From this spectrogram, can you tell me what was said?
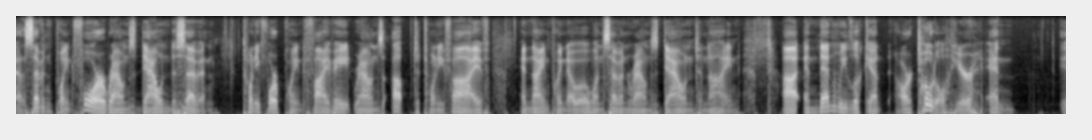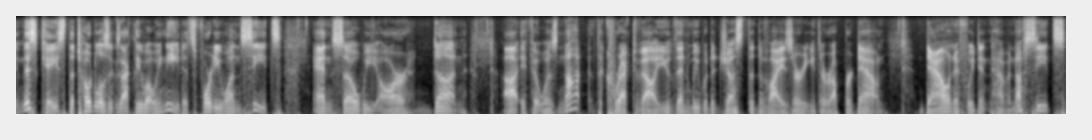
uh, 7.4 rounds down to 7. 24.58 rounds up to 25, and 9.0017 rounds down to 9. Uh, and then we look at our total here, and in this case, the total is exactly what we need. It's 41 seats, and so we are done. Uh, if it was not the correct value, then we would adjust the divisor either up or down. Down if we didn't have enough seats,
